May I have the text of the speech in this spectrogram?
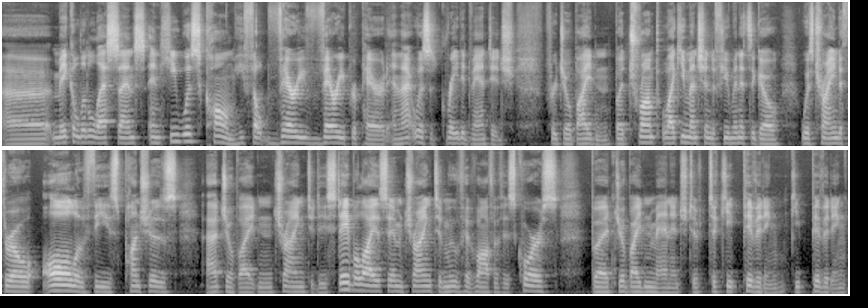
uh, make a little less sense, and he was calm. He felt very, very prepared, and that was a great advantage for Joe Biden. But Trump, like you mentioned a few minutes ago, was trying to throw all of these punches at Joe Biden, trying to destabilize him, trying to move him off of his course. But Joe Biden managed to, to keep pivoting, keep pivoting.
